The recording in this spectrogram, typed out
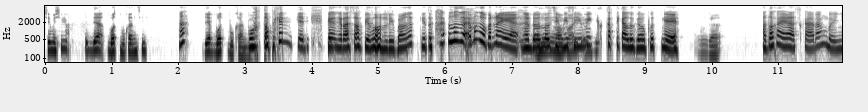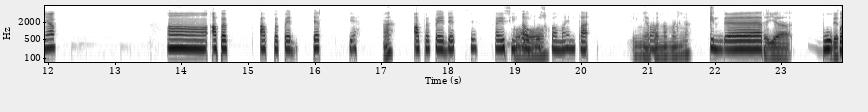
Simi-simi dia bot bukan sih? Dia bot bukan? Bot, tapi kan jadi kayak ngerasa feel lonely banget gitu. Lu nggak emang nggak pernah ya ngedownload simi-simi anjing? ketika lu gabut, nggak ya? Enggak. Atau kayak sekarang banyak eee, appap app dates ya, Hah? app dates ya, kayak si Abu Oh. suka main ta Ini apa, apa namanya? Tinder, Iya, Bu date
